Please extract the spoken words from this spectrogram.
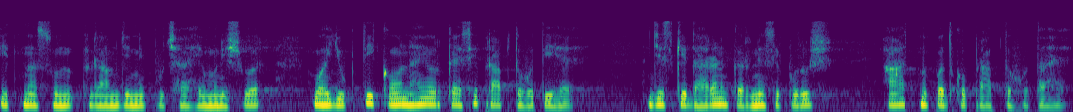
इतना सुन राम जी ने पूछा, है मुनीश्वर, वह युक्ति कौन है और कैसे प्राप्त होती है? जिसके धारण करने से पुरुष आत्म पद को प्राप्त होता है।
